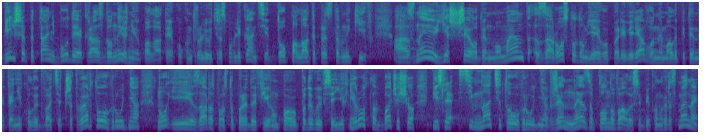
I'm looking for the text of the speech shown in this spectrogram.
більше питань буде якраз до нижньої палати, яку контролюють республіканці, до палати представників. А з нею є ще один момент. За розкладом я його перевіряв. Вони мали піти на канікули 24 грудня. Ну і зараз просто перед ефіром по- подивився їхній розклад. Бачу, що після 17 грудня вже не запланували собі конгресмени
